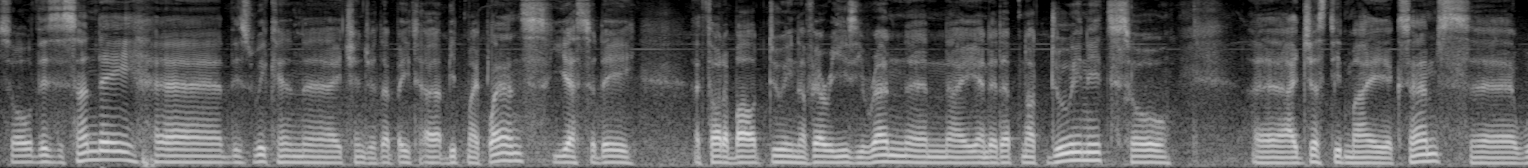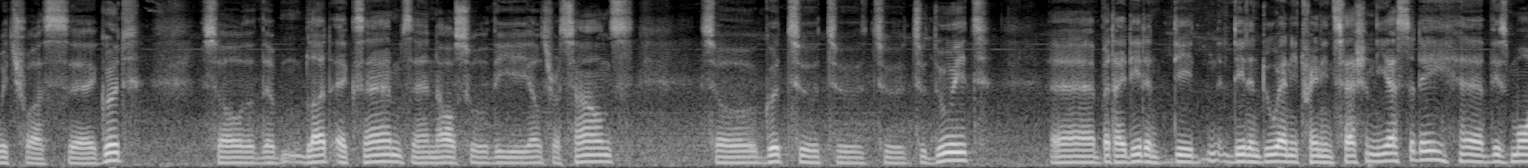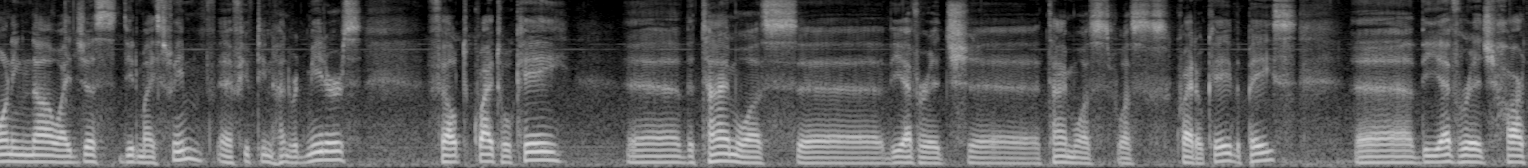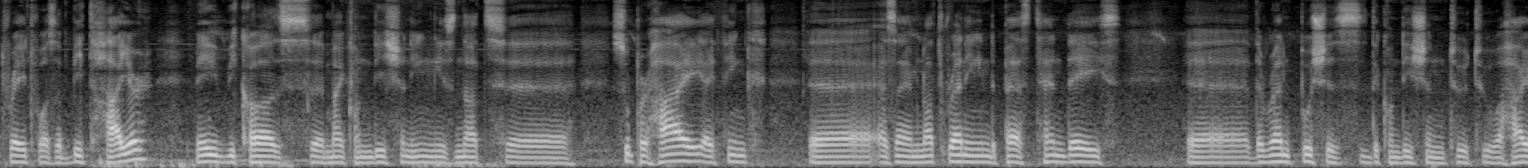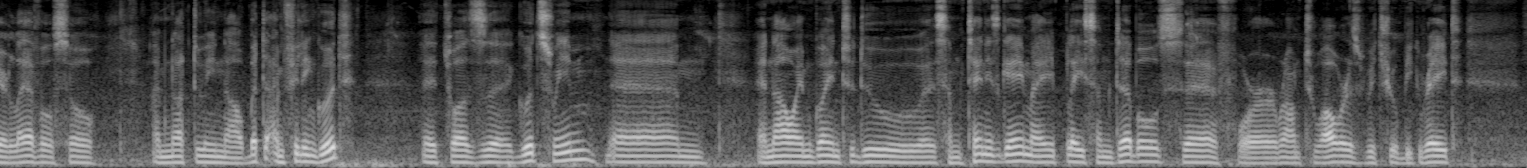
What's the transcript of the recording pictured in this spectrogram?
So this is Sunday. Uh, this weekend uh, I changed a bit, a bit my plans. Yesterday I thought about doing a very easy run and I ended up not doing it. So uh, I just did my exams, uh, which was uh, good. So the blood exams and also the ultrasounds. So good to to to to do it. Uh, but I didn't did, didn't do any training session yesterday. Uh, this morning now I just did my swim, uh, 1500 meters. Felt quite okay. Uh, the time was uh, the average time was was quite okay. The pace, the average heart rate was a bit higher, maybe because my conditioning is not super high. I think uh, as I am not running in the past 10 days, uh, the run pushes the condition to, to a higher level, so I'm not doing now. But I'm feeling good. It was a good swim. Um, and now I'm going to do uh, some tennis game. I play some doubles uh, for around two hours, which will be great.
